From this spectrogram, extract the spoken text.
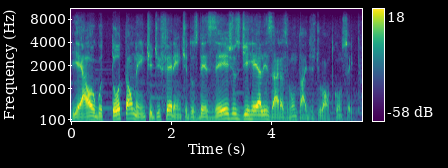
e é algo totalmente diferente dos desejos de realizar as vontades do autoconceito.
